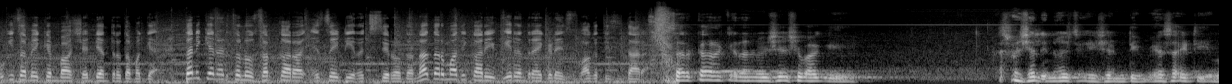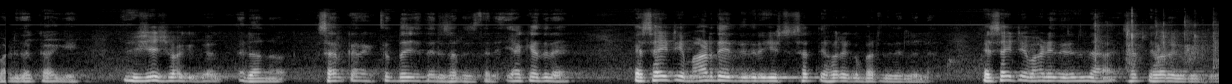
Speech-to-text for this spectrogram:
ಮುಗಿಸಬೇಕೆಂಬ ಷಡ್ಯಂತ್ರದ ಬಗ್ಗೆ ತನಿಖೆ ನಡೆಸಲು ಸರ್ಕಾರ ಎಸ್ಐಟಿ ರಚಿಸಿರುವುದನ್ನು ಧರ್ಮಾಧಿಕಾರಿ ವೀರೇಂದ್ರ ಹೆಗಡೆ ಸ್ವಾಗತಿಸಿದ್ದಾರೆ. ಸರ್ಕಾರಕ್ಕೆ ನಾನು ವಿಶೇಷವಾಗಿ special investigation team S I T ಮಾಡಿದ್ದಕ್ಕಾಗಿ ವಿಶೇಷವಾಗಿ ನಾನು ಸರ್ಕಾರಕ್ಕೆ ಕೃತಜ್ಞತೆ ಸಲ್ಲಿಸ್ತೇನೆ ಯಾಕೆಂದರೆ ಎಸ್ ಐ ಟಿ ಮಾಡದೇ ಇದ್ದಿದ್ದರೆ ಇಷ್ಟು ಸತ್ಯ ಹೊರಗೆ ಬರ್ತಿರಲಿಲ್ಲ. ಎಸ್ ಐ ಟಿ ಮಾಡಿದ್ದರಿಂದ ಸತ್ಯ ಹೊರಗೆ ಬಿದ್ದು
